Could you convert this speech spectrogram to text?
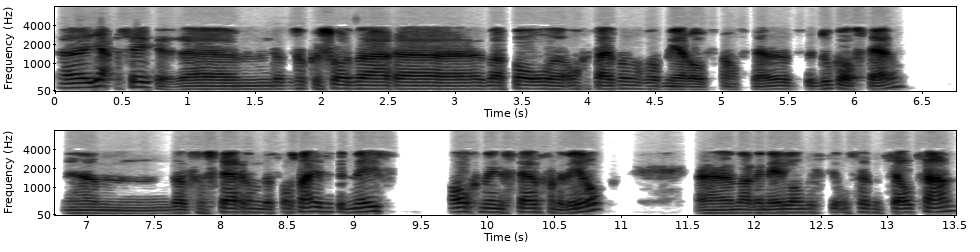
Ja, zeker. Ehm, dat is ook een soort waar, waar Paul ongetwijfeld nog wat meer over kan vertellen. Dat is de doekalster. Ehm dat is een ster, volgens mij is het de meest algemene ster van de wereld. Maar in Nederland is die ontzettend zeldzaam.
